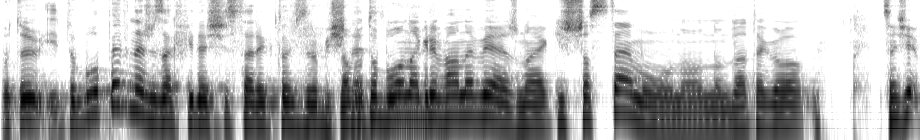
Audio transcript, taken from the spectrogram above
Bo to, i to było pewne, że za chwilę się stary ktoś zrobi No śledztwo. bo to było nagrywane, wiesz, no jakiś czas temu, no, no dlatego... W sensie,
